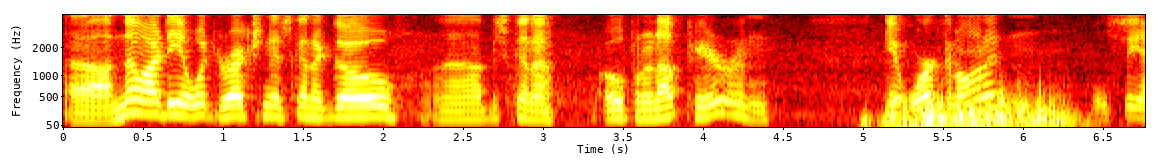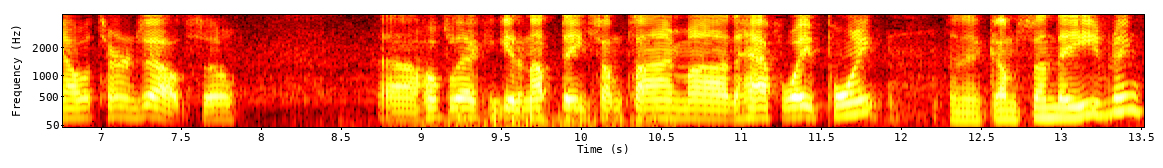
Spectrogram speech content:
Uh, no idea what direction it's going to go. Uh, I'm just going to open it up here and get working on it, and we'll see how it turns out. So uh, hopefully I can get an update sometime uh, the halfway point, and then come Sunday evening,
